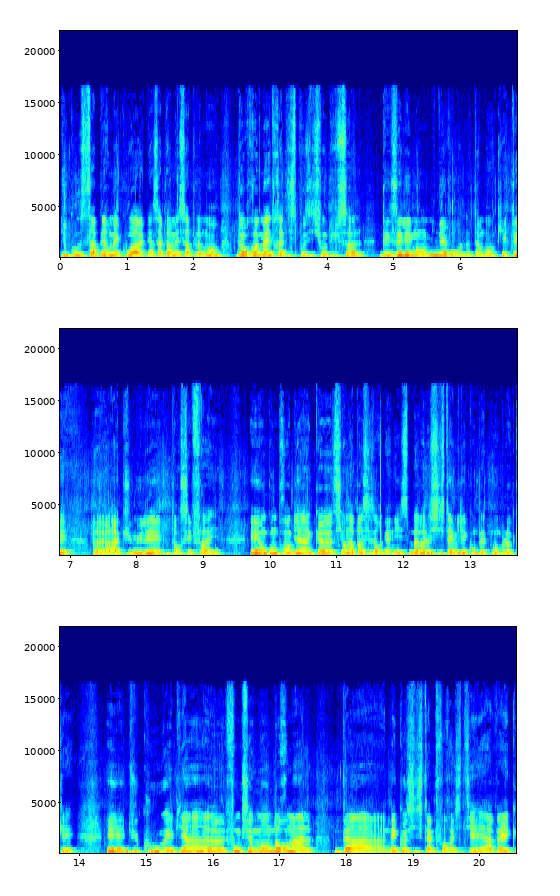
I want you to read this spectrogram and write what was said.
du coup, ça permet quoi? Eh bien, ça permet simplement de remettre à disposition du sol des éléments minéraux, notamment, qui étaient euh, accumulés dans ces feuilles. Et on comprend bien que si on n'a pas ces organismes, ben, le système il est complètement bloqué. Et du coup, eh bien, euh, fonctionnement normal d'un écosystème forestier avec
